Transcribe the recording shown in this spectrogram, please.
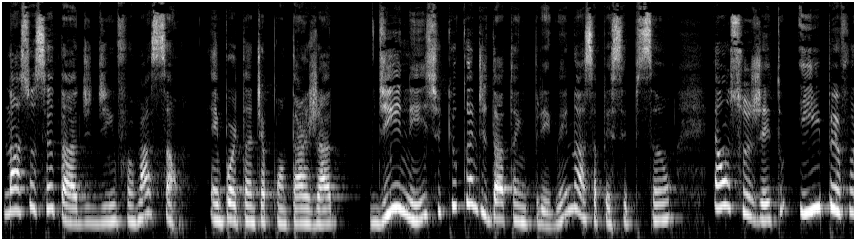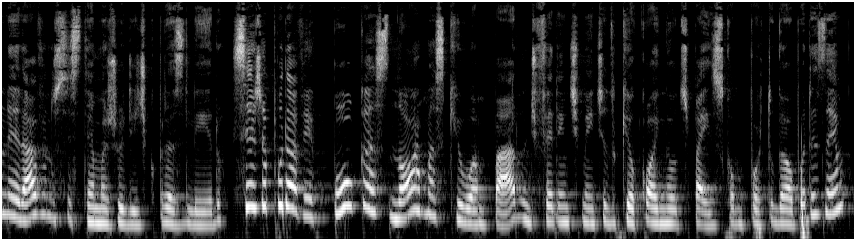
na sociedade de informação. É importante apontar já de início que o candidato a emprego, em nossa percepção, é um sujeito hipervulnerável no sistema jurídico brasileiro, seja por haver poucas normas que o amparam, diferentemente do que ocorre em outros países como Portugal, por exemplo,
